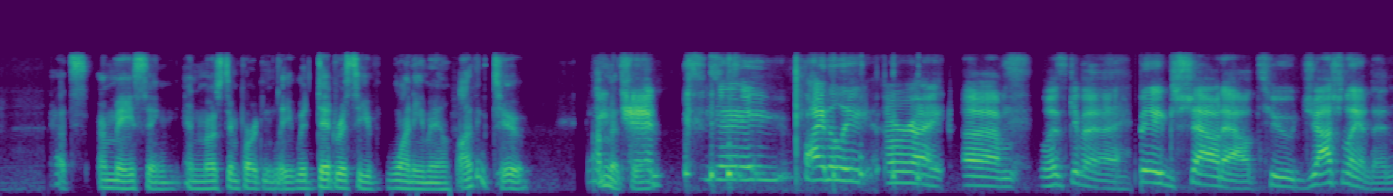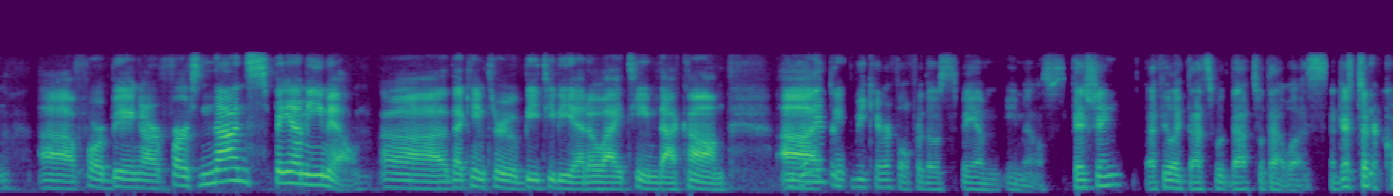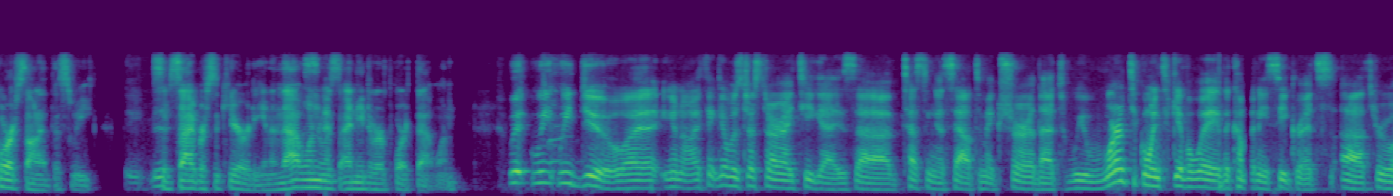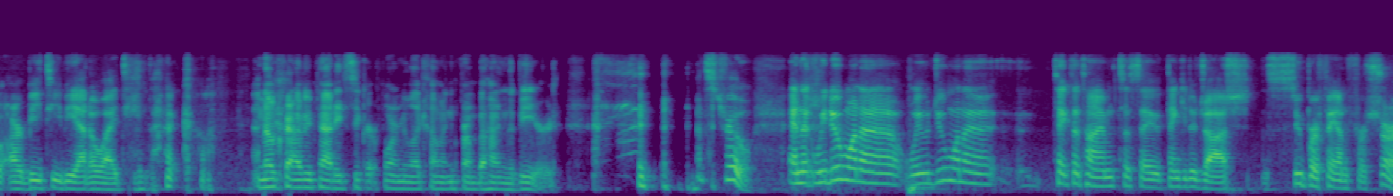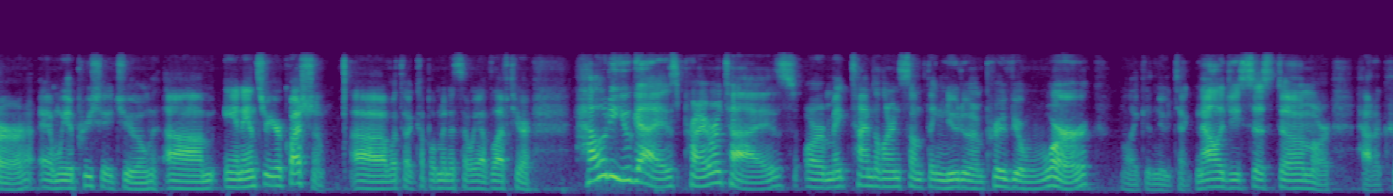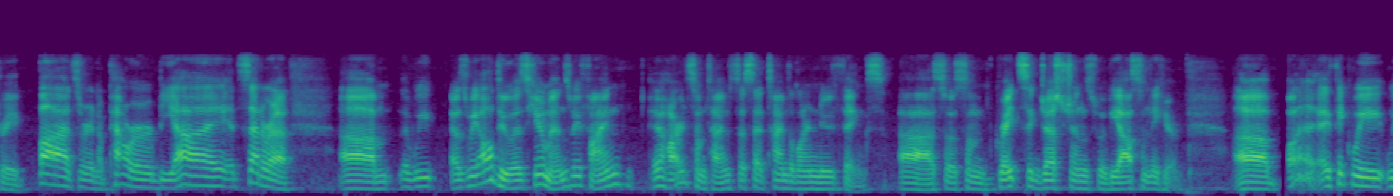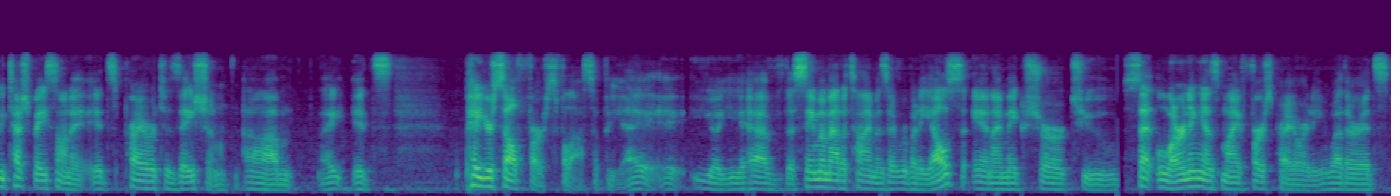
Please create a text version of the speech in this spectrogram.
That's amazing. And most importantly, we did receive one email. I think two. We I'm not did. sure. Yay! Finally. All right. Um, let's give a big shout out to Josh Landon uh, for being our first non-spam email uh, that came through btb at oiteam.com. Uh, you really have to be careful for those spam emails. Phishing, I feel like that's what that's what that was. I just took a course on it this week. Some cybersecurity, and then that one was I need to report that one. We, we, we do. Uh, you know, I think it was just our IT guys uh, testing us out to make sure that we weren't going to give away the company secrets uh, through our BTB at OIT.com. no Krabby Patty secret formula coming from behind the beard. That's true. And we do want to we do want to take the time to say thank you to Josh, super fan for sure, and we appreciate you. Um, and answer your question uh, with a couple minutes that we have left here. How do you guys prioritize or make time to learn something new to improve your work, like a new technology system or how to create bots or in a Power BI, etc.? Um, we, as we all do as humans, we find it hard sometimes to set time to learn new things. Uh, so some great suggestions would be awesome to hear. Uh, but I think we we touched base on it. It's prioritization. Um, it's pay yourself first philosophy. I, you know, you have the same amount of time as everybody else, and I make sure to set learning as my first priority. Whether it's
